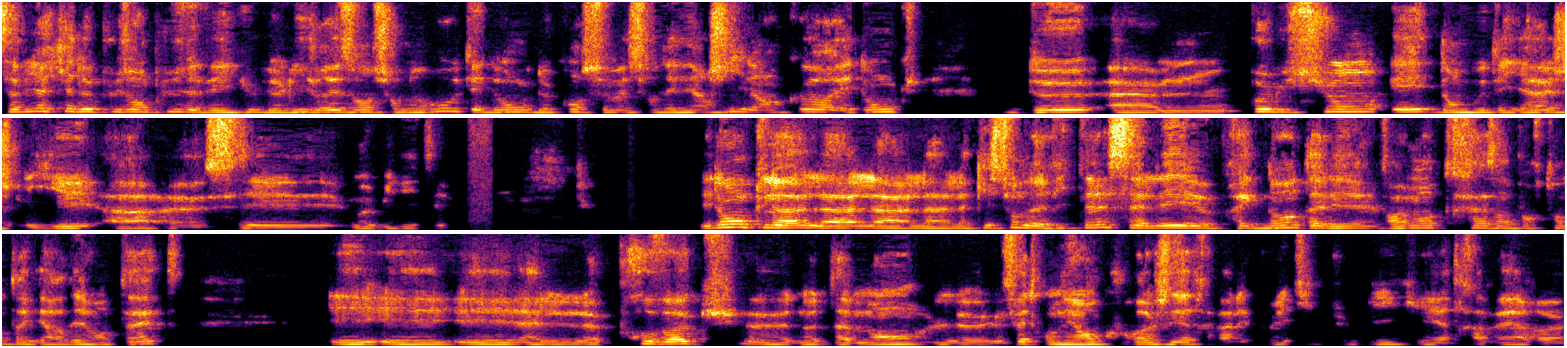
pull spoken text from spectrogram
Ça veut dire qu'il y a de plus en plus de véhicules de livraison sur nos routes et donc de consommation d'énergie, là encore, et donc de pollution et d'embouteillage liés à ces mobilités. Et donc, la, question de la vitesse, elle est prégnante, elle est vraiment très importante à garder en tête et, elle provoque euh, notamment le, fait qu'on est encouragé à travers les politiques publiques et à travers euh,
